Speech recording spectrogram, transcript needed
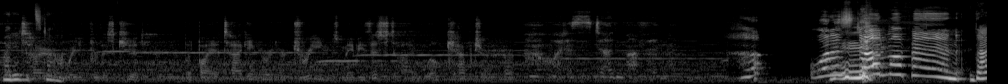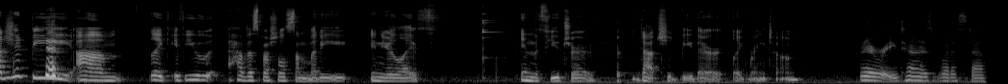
Why did it Tired stop? of waiting for this kid, but by attacking her in her dreams, maybe this time we'll capture her. What a stud muffin. What a stud muffin! That should be um like if you have a special somebody in your life in the future, that should be their like ringtone. Their ringtone is what a stuff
